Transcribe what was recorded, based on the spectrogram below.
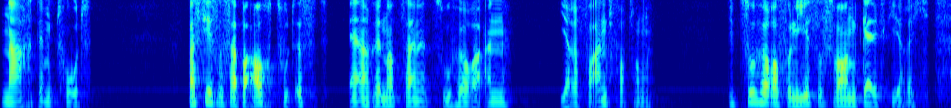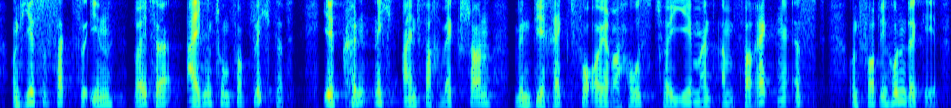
nach dem Tod. Was Jesus aber auch tut, ist, er erinnert seine Zuhörer an ihre Verantwortung. Die Zuhörer von Jesus waren geldgierig. Und Jesus sagt zu ihnen, Leute, Eigentum verpflichtet. Ihr könnt nicht einfach wegschauen, wenn direkt vor eurer Haustür jemand am Verrecken ist und vor die Hunde geht.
